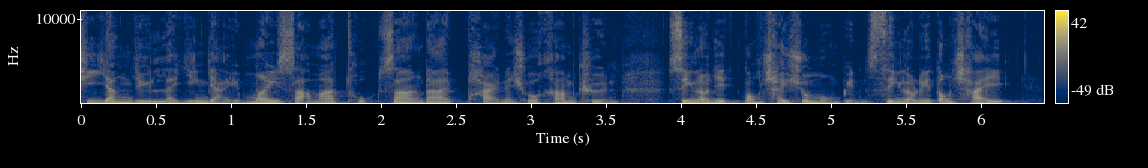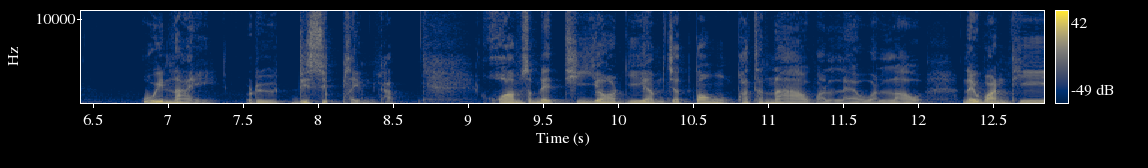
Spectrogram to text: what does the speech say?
ที่ยั่งยืนและยิ่งใหญ่ไม่สามารถถูกสร้างได้ภายในชั่วข้ามคืน สิ่งเหล่านี้ต้องใช้ชั่วโมงบิน สิ่งเหล่านี้ต้องใช้วินัยหรือ discipline ครับ ความสำเร็จที่ยอดเยี่ยมจะต้องพัฒนาวันแล้ววันเล่า ในวันที่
